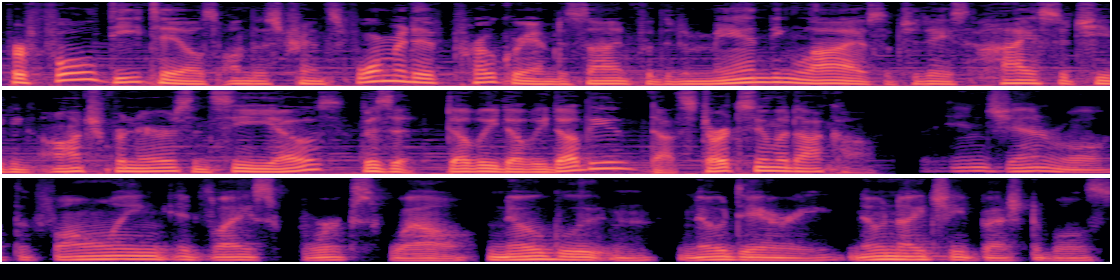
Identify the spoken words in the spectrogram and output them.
For full details on this transformative program designed for the demanding lives of today's highest achieving entrepreneurs and CEOs, visit www.startsumma.com. In general, the following advice works well no gluten, no dairy, no nightshade vegetables.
